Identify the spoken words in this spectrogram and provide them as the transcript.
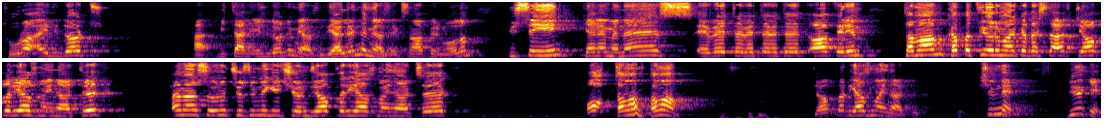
Tuğra 54 Ha, bir tane 54'ü mü yazdın? Diğerlerini de mi yazacaksın? Aferin oğlum. Hüseyin, Kerem Enes. Evet, evet, evet, evet. Aferin. Tamam, kapatıyorum arkadaşlar. Cevapları yazmayın artık. Hemen sorunun çözümüne geçiyorum. Cevapları yazmayın artık. Oh, tamam, tamam. Cevapları yazmayın artık. Şimdi diyor ki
